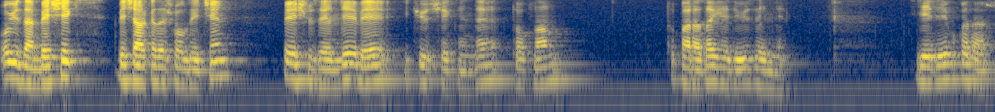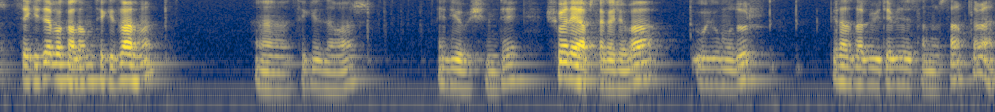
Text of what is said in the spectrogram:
O yüzden 5x 5 arkadaş olduğu için 550 ve 200 şeklinde toplam parada 750. 7 bu kadar. 8'e bakalım. 8 var mı? Ha, 8 de var. Ne diyor bu şimdi? Şöyle yapsak acaba uygun mudur? Biraz daha büyütebiliriz sanırsam değil mi?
